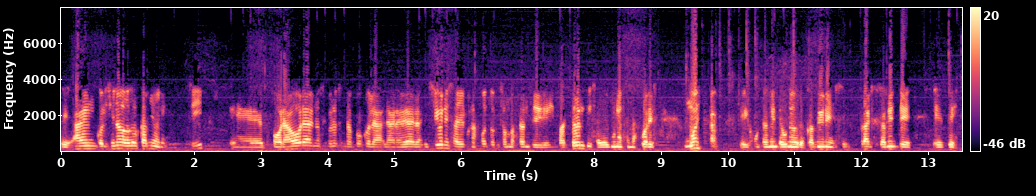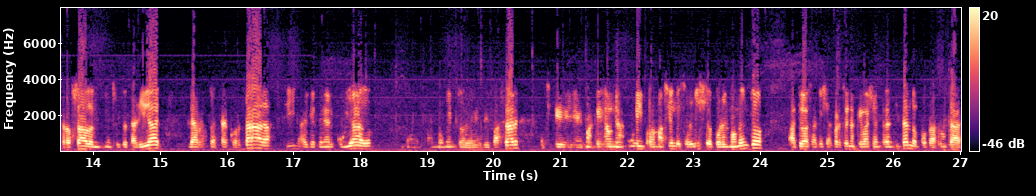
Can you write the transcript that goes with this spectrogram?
Eh, han colisionado dos camiones, ¿sí? Eh, por ahora no se conoce tampoco la, gravedad de las lesiones, hay algunas fotos que son bastante impactantes, hay algunas en las cuales muestran eh, justamente uno de los camiones prácticamente destrozado en, su totalidad, la ruta está cortada, ¿sí? hay que tener cuidado al momento de, pasar, así que más que nada una, una información de servicio por el momento a todas aquellas personas que vayan transitando por las rutas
